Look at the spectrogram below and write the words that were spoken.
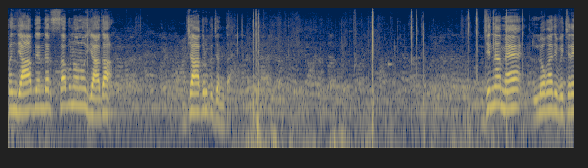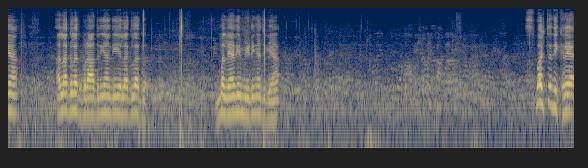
ਪੰਜਾਬ ਦੇ ਅੰਦਰ ਸਭ ਨਾਲੋਂ ਜ਼ਿਆਦਾ ਜਾਗਰੂਕ ਜਨਤਾ ਹੈ। ਜਿੰਨਾ ਮੈਂ ਲੋਕਾਂ 'ਚ ਵਿਚਰਿਆ ਅਲੱਗ-ਅਲੱਗ ਬਰਾਦਰੀਆਂ ਦੀ, ਅਲੱਗ-ਅਲੱਗ ਮਹੱਲਿਆਂ ਦੀ ਮੀਟਿੰਗਾਂ 'ਚ ਗਿਆ। ਸਪਸ਼ਟ ਦਿਖ ਰਿਹਾ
